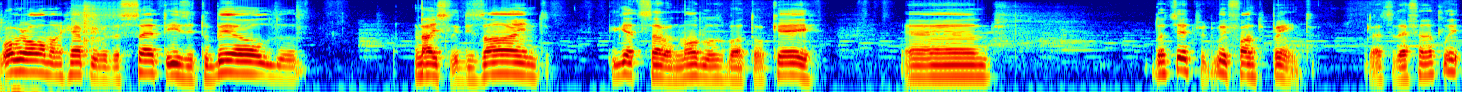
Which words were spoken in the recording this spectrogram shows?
overall I'm happy with the set, easy to build, nicely designed, you get 7 models but okay, and that's it, will be fun to paint, that's definitely.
